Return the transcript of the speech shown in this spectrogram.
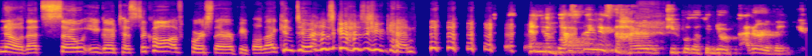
no, that's so egotistical. Of course, there are people that can do it as good as you can. and the best thing is to hire people that can do it better than you,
